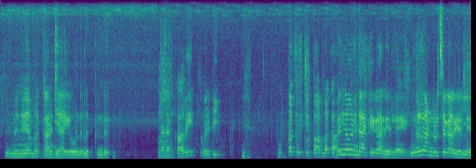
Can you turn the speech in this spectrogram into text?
ഞാനങ്ങനെ നമ്മളെ കടി ആയോണ്ട് നിക്കുന്നുണ്ട് അങ്ങനെ കറി റെഡി. മുട്ട കുത്തി പറഞ്ഞ കറി. നിങ്ങൾ ഉണ്ടാക്കിയ കറിയല്ലേ? നിങ്ങൾ കണ്ടുപിടിച്ച കറിയല്ലേ?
